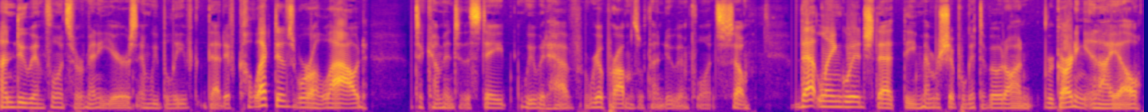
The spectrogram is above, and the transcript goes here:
undue influence for many years, and we believe that if collectives were allowed to come into the state, we would have real problems with undue influence. So that language that the membership will get to vote on regarding NIL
